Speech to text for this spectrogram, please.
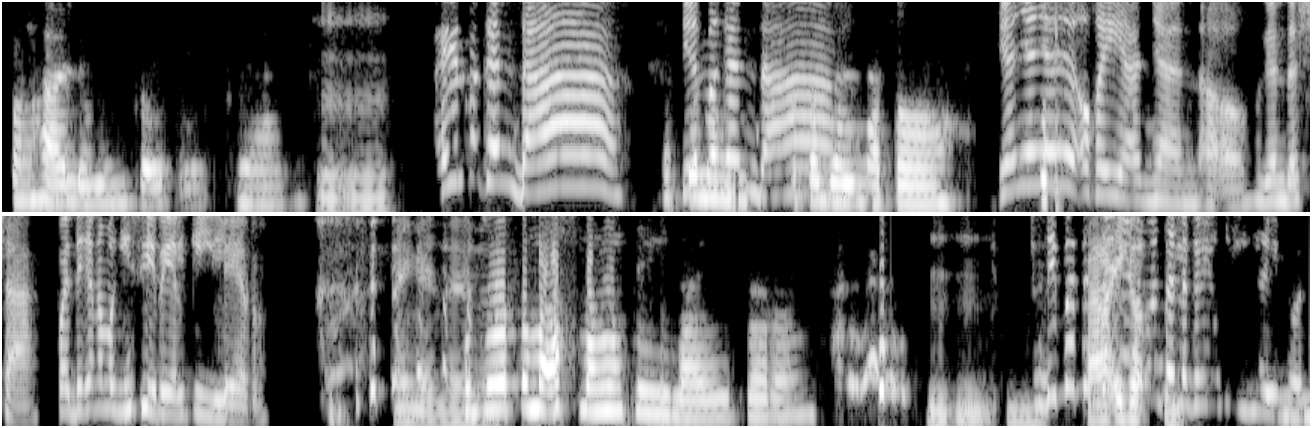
pang Halloween ko. Ito. Yan. Mm-mm. Ayun, maganda. Ito Yan maganda. Matagal na to. Yan, yan, yan. Okay, yan, yan. Oo, maganda siya. Pwede ka na maging serial killer. Ay, ganda. Medyo tumaas lang yung kilay, pero Mm-mm. Hindi ba ganyan ikaw- naman talaga yung kilay nun?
